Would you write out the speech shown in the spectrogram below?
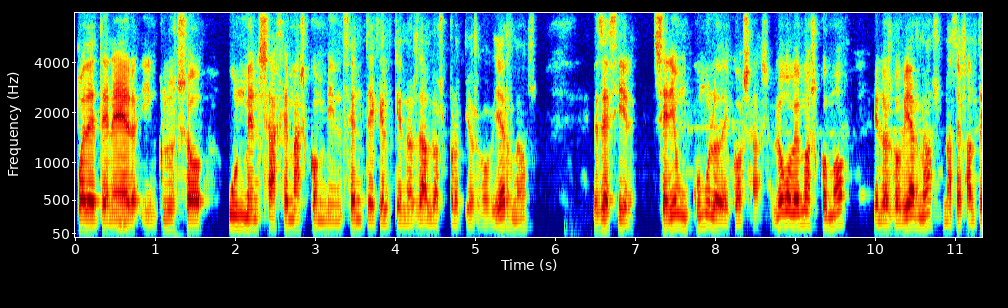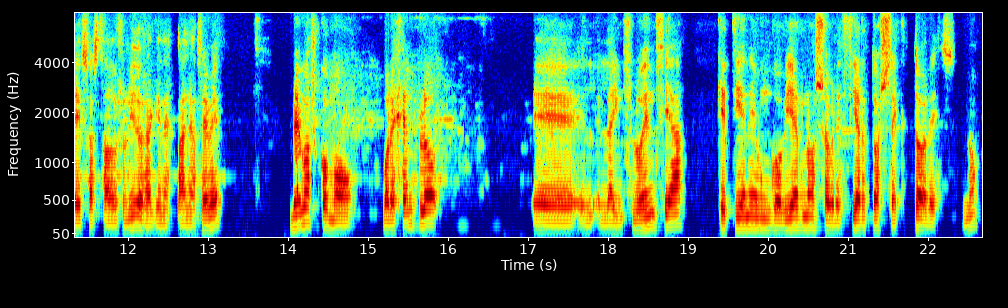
puede tener incluso un mensaje más convincente que el que nos dan los propios gobiernos. Es decir, sería un cúmulo de cosas. Luego vemos cómo en los gobiernos, no hace falta irse a Estados Unidos, aquí en España se ve, vemos como, por ejemplo, eh, la influencia que tiene un gobierno sobre ciertos sectores, ¿no?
